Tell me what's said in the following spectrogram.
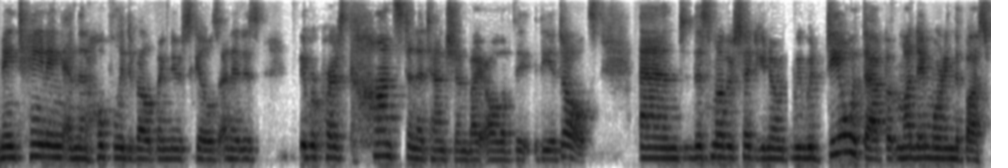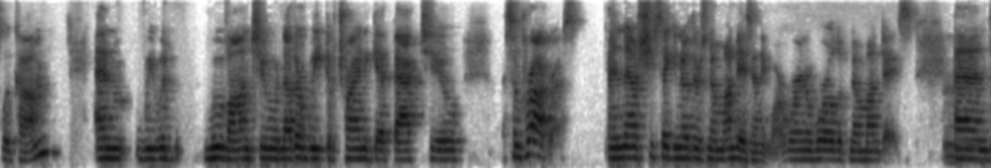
maintaining and then hopefully developing new skills, and it is it requires constant attention by all of the, the adults. And this mother said, you know, we would deal with that, but Monday morning the bus would come and we would move on to another week of trying to get back to some progress. And now she said, you know, there's no Mondays anymore. We're in a world of no Mondays. Mm-hmm. And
